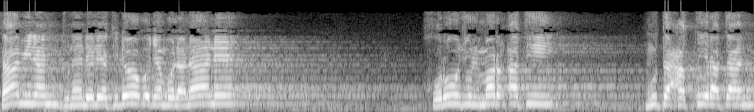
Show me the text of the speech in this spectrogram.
Thaminan tunaendelea kidogo jambo la nane. Khurujul mar'ati muta'attiratan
